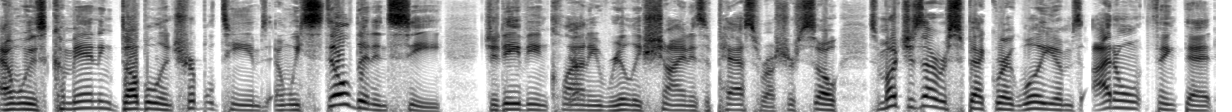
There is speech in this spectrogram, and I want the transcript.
and was commanding double and triple teams, and we still didn't see Jadeveon Clowney yep. really shine as a pass rusher. So, as much as I respect Gregg Williams, I don't think that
